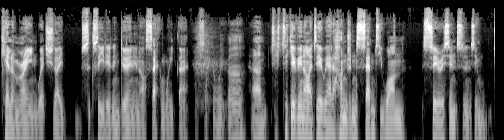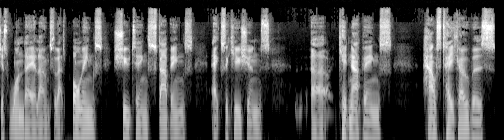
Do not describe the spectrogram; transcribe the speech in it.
kill a Marine, which they succeeded in doing in our second week there. Second week there. Um, to, to give you an idea, we had 171 serious incidents in just one day alone. So that's bombings, shootings, stabbings, executions, uh, kidnappings, house takeovers,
